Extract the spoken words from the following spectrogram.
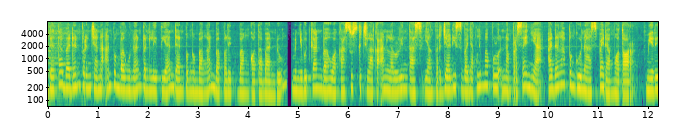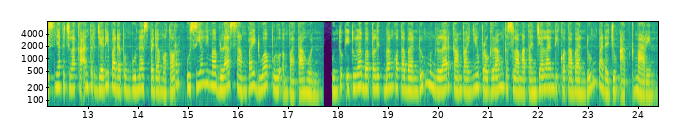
Data Badan Perencanaan Pembangunan Penelitian dan Pengembangan Bapelitbang Kota Bandung menyebutkan bahwa kasus kecelakaan lalu lintas yang terjadi sebanyak 56 persennya adalah pengguna sepeda motor. Mirisnya kecelakaan terjadi pada pengguna sepeda motor usia 15 sampai 24 tahun. Untuk itulah Bapelitbang Kota Bandung menggelar kampanye program keselamatan jalan di Kota Bandung pada Jumat kemarin.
